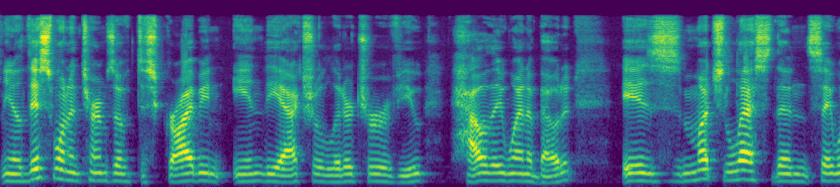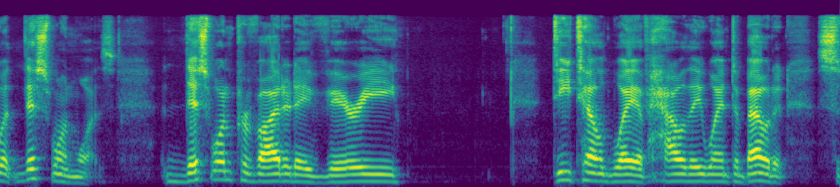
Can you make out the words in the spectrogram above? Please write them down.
you know, this one in terms of describing in the actual literature review how they went about it is much less than, say, what this one was. This one provided a very detailed way of how they went about it so,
